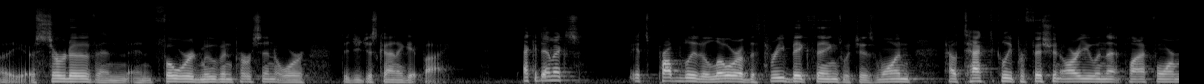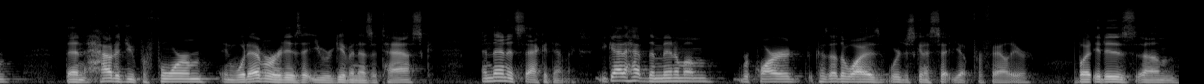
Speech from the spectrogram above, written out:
a assertive and, and forward moving person, or did you just kind of get by? Academics, it's probably the lower of the three big things, which is one, how tactically proficient are you in that platform? Then how did you perform in whatever it is that you were given as a task? And then it's the academics. You got to have the minimum required because otherwise we're just going to set you up for failure. But it is um,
